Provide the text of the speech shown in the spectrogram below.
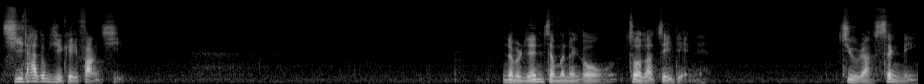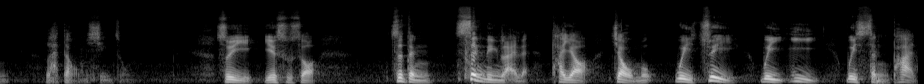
其他东西可以放弃。那么人怎么能够做到这一点呢？就让圣灵来到我们心中。所以耶稣说：“这等圣灵来了，他要叫我们为罪、为义、为审判，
